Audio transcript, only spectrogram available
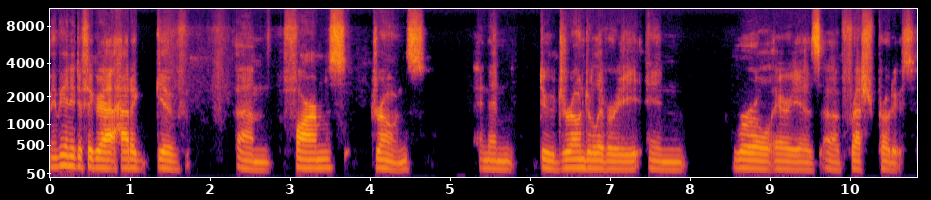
maybe I need to figure out how to give um, farms drones and then do drone delivery in rural areas of fresh produce.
